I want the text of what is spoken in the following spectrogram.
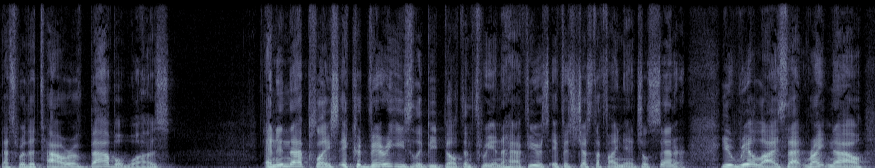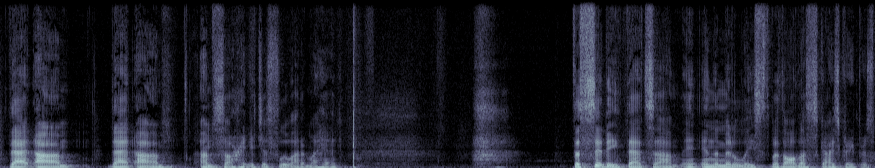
that's where the Tower of Babel was. And in that place, it could very easily be built in three and a half years if it's just a financial center. You realize that right now, that, um, that um, I'm sorry, it just flew out of my head the city that's um, in the Middle East with all the skyscrapers.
